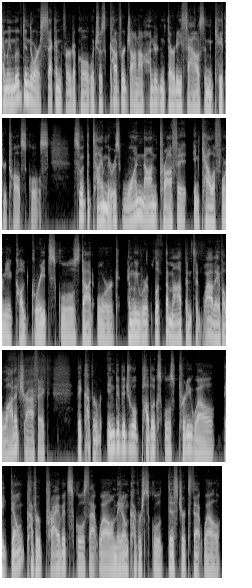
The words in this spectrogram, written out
And we moved into our second vertical, which was coverage on 130,000 K through 12 schools. So at the time, there was one nonprofit in California called greatschools.org. And we were looked them up and said, wow, they have a lot of traffic. They cover individual public schools pretty well. They don't cover private schools that well, and they don't cover school districts that well.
